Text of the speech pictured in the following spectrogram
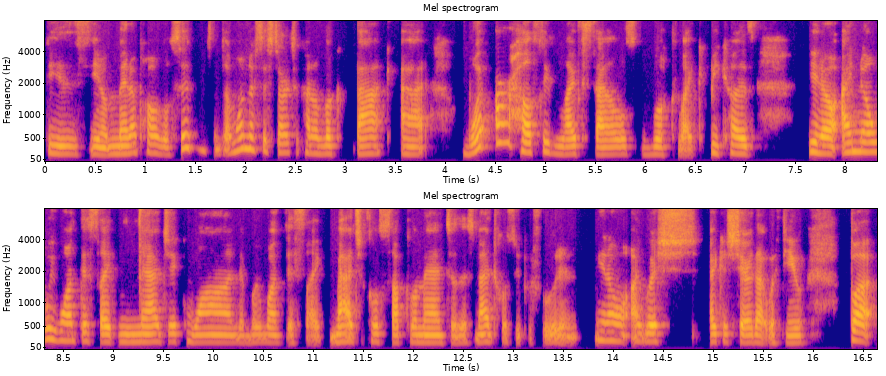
these you know menopausal symptoms, I want us to start to kind of look back at what our healthy lifestyles look like because you know i know we want this like magic wand and we want this like magical supplement or this magical superfood and you know i wish i could share that with you but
